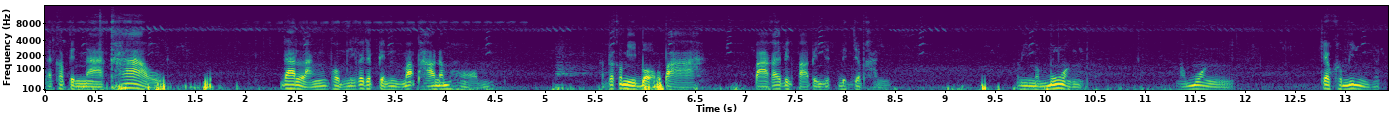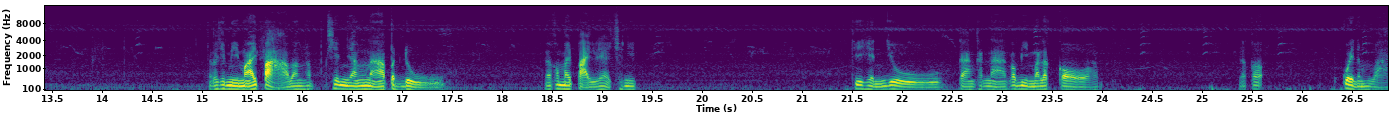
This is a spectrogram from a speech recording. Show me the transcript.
แล้วก็เป็นนาข้าว ด้านหลังผมนี่ก็จะเป็นมะพร้าวน้ำหอม ครับ แล้วก็มีบ่อปลา ปลาก็จะเป็นปลาเป็นเบญจพรรณมีมะม่วง มะม่วง ก้วขมิ้นครับแล้วก็จะมีไม้ป่าบ้างครับ เช่นยางนาประดูแล้วก็ไม้ป่าอีกหลายชนิด ที่เห็นอยู่กลางคะนาก็มีมะละกอครับ แล้วก็กล้วยน้ำว้า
